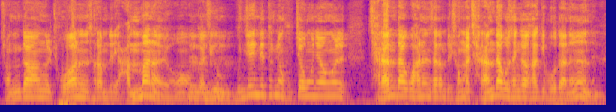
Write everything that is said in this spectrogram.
정당을 좋아하는 사람들이 안 많아요. 그러니까 음, 지금 음. 문재인 대통령 국정 운영을 잘한다고 하는 사람들이 정말 잘한다고 생각하기보다는 음.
